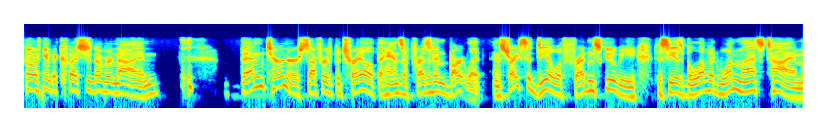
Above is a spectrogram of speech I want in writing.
Going into question number nine. Ben Turner suffers betrayal at the hands of President Bartlet and strikes a deal with Fred and Scooby to see his beloved one last time,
